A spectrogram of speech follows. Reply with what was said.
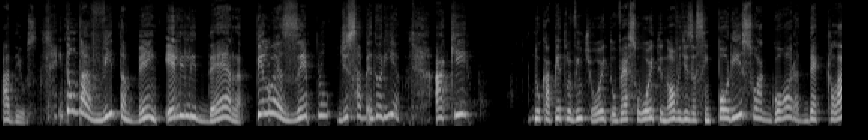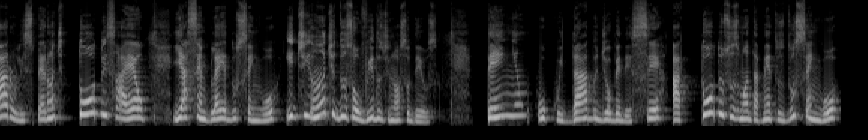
a Deus. Então Davi também, ele lidera pelo exemplo de sabedoria. Aqui no capítulo 28, o verso 8 e 9 diz assim: Por isso agora declaro-lhes perante todo Israel e a Assembleia do Senhor e diante dos ouvidos de nosso Deus. Tenham o cuidado de obedecer a todos os mandamentos do Senhor,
